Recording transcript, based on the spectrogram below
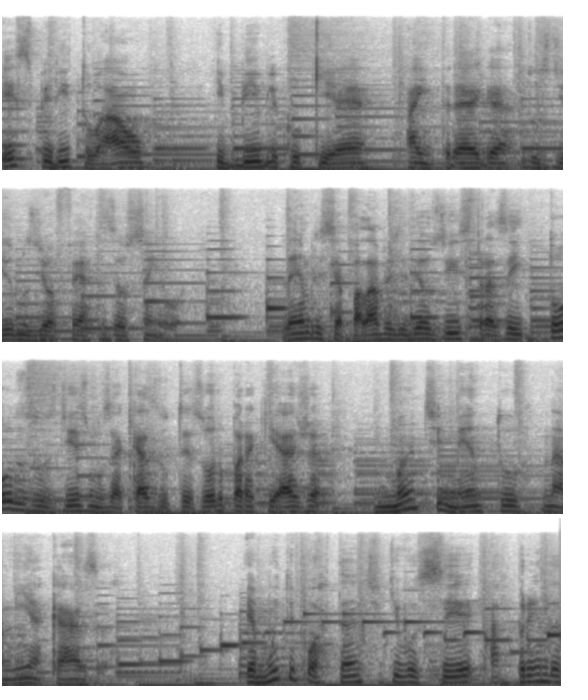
espiritual e bíblico que é a entrega dos dízimos e ofertas ao Senhor. Lembre-se, a palavra de Deus diz: Trazei todos os dízimos à casa do tesouro para que haja mantimento na minha casa. É muito importante que você aprenda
